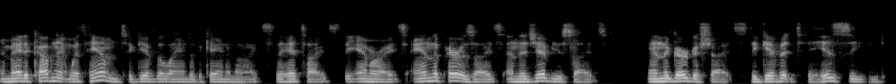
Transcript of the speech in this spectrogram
and made a covenant with him to give the land of the Canaanites, the Hittites, the Amorites, and the Perizzites, and the Jebusites, and the Girgashites, to give it to his seed.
